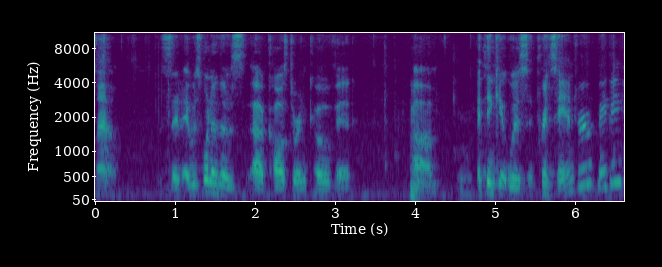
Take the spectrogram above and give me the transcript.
Wow it was one of those uh, calls during COVID. Hmm. Um, I think it was Prince Andrew, maybe.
